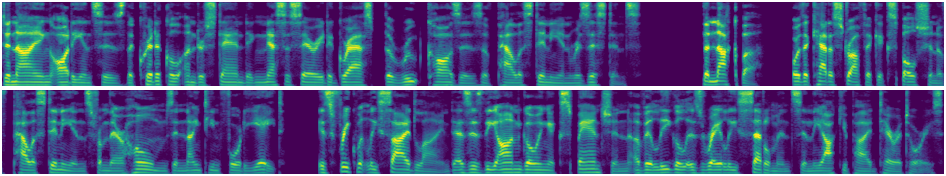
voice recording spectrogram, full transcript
denying audiences the critical understanding necessary to grasp the root causes of Palestinian resistance. The Nakba, or the catastrophic expulsion of Palestinians from their homes in 1948, is frequently sidelined, as is the ongoing expansion of illegal Israeli settlements in the occupied territories.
